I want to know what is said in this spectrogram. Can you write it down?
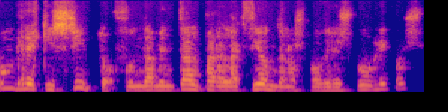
un requisito fundamental para la acción de los poderes públicos.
